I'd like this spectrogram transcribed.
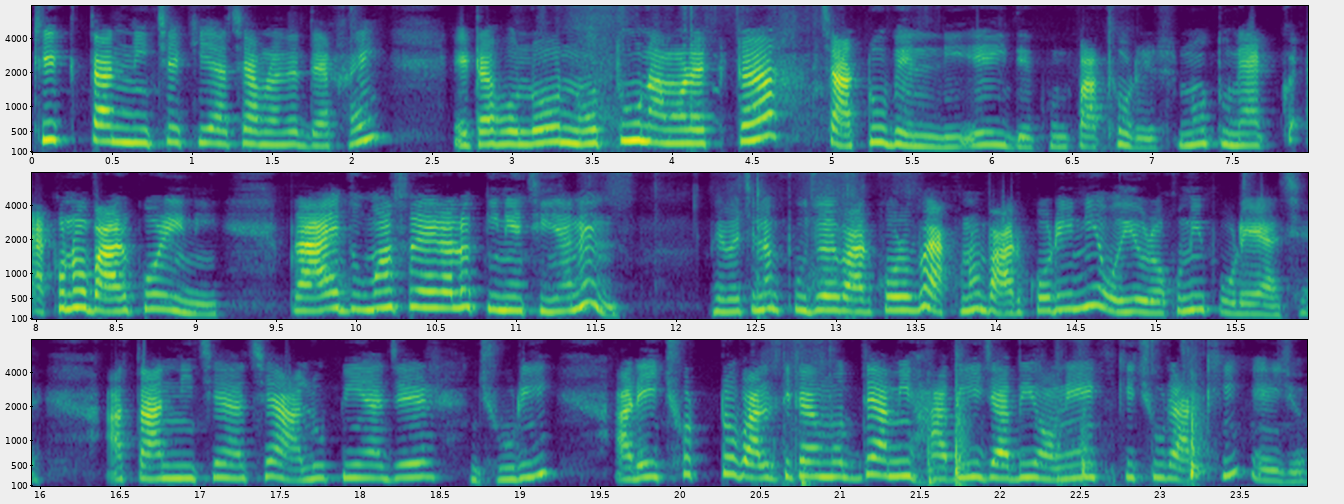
ঠিক তার নিচে কি আছে আপনাদের দেখাই? এটা হলো নতুন আমার একটা চাটু বেললি। এই দেখুন, পাথরের, নতুন, এক এখনও বার করিনি। প্রায় দু মাস হয়ে গেল কিনেছি, জানেন? ভেবেছিলাম পুজোয় বার করব এখনও বার করিনি, ওই ওরকমই পড়ে আছে। আর তার নিচে আছে আলু পেঁয়াজের ঝুড়ি। আর এই ছোট্ট বালতিটার মধ্যে আমি হাবি জাবি অনেক কিছু রাখি। এই যে,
